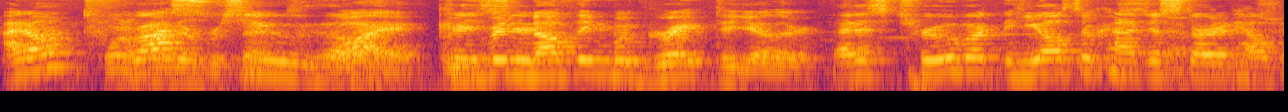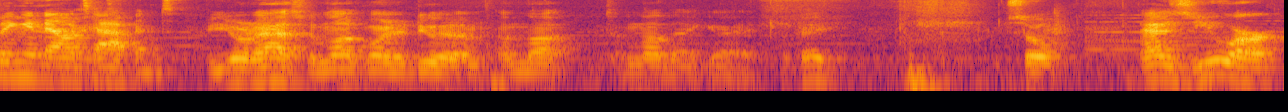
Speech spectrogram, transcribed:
I don't 100%. trust you though. Why? 'cause We've been you're- nothing but great together. That is true, but he also kind of just started helping, and now it's happened. If you don't ask, I'm not going to do it. I'm, I'm not. I'm not that guy. Okay. So, as you are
